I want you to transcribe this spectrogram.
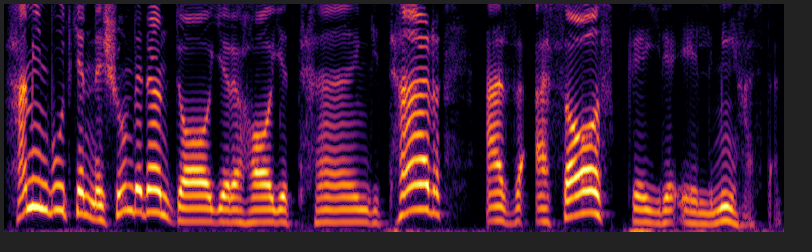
همین بود که نشون بدن دایره های تنگتر از اساس غیر علمی هستند.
